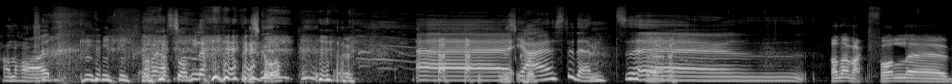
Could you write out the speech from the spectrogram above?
Han har Å ja, sånn, ja. Vi skal opp. Eh, jeg er student. Eh, Han har i hvert fall eh,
